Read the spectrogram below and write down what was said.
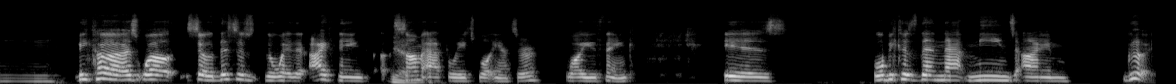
Mm. Because, well, so this is the way that I think yeah. some athletes will answer while you think is, well, because then that means I'm good.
